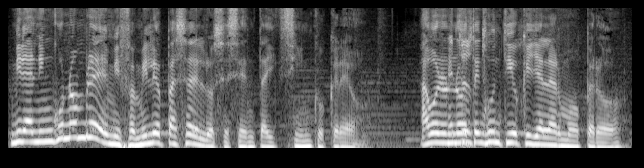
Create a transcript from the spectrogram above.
Mira, ningún hombre de mi familia pasa de los 65, creo. Ah, bueno, no, tengo un tío que ya la armó, pero.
